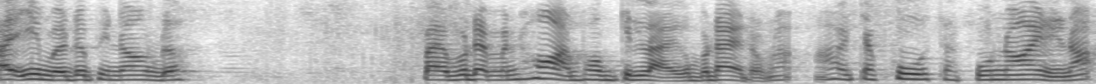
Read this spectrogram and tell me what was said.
ออินมาเด้อพี่น้องเด้อไปบ่ได้มันห่อนพอกินหลายก็บ่ได้ดอกเนาะเอาจักพูจักพูน้อยนี่เนาะ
